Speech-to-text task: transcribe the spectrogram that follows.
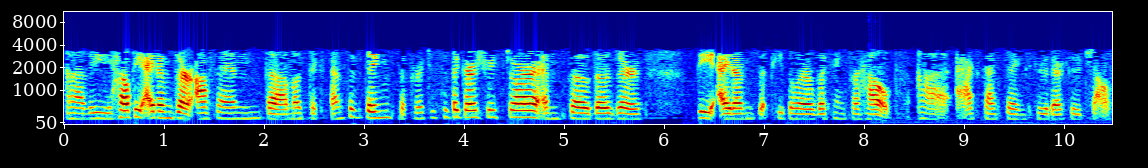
Uh, the healthy items are often the most expensive things to purchase at the grocery store, and so those are the items that people are looking for help uh, accessing through their food shelf.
